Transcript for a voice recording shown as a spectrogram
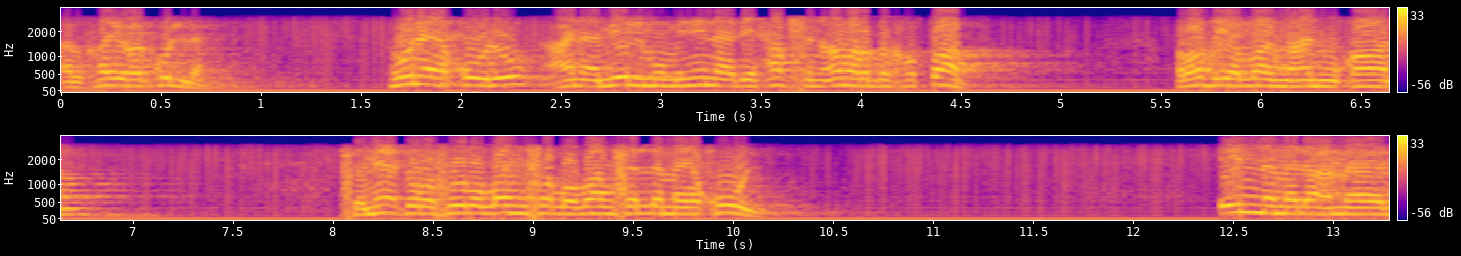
الخير كله. هنا يقول عن أمير المؤمنين أبي حفص عمر بن الخطاب رضي الله عنه قال سمعت رسول الله صلى الله عليه وسلم يقول إنما الأعمال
